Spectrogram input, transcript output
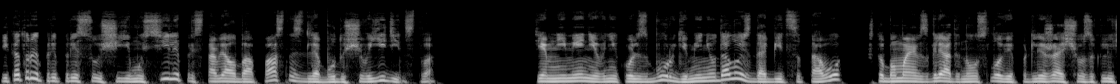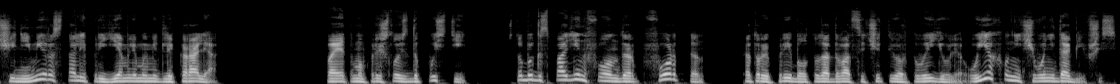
и который при присущей ему силе представлял бы опасность для будущего единства. Тем не менее, в Никольсбурге мне не удалось добиться того, чтобы мои взгляды на условия подлежащего заключения мира стали приемлемыми для короля. Поэтому пришлось допустить, чтобы господин фон дер Пфортен который прибыл туда 24 июля, уехал ничего не добившись.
